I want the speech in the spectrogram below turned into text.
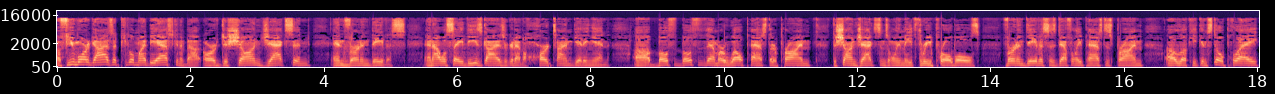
A few more guys that people might be asking about are DeSean Jackson and Vernon Davis. And I will say these guys are going to have a hard time getting in. Uh, both both of them are well past their prime. DeSean Jackson's only made three Pro Bowls. Vernon Davis has definitely passed his prime. Uh, look, he can still play,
